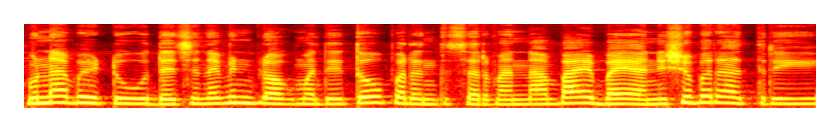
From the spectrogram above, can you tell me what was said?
पुन्हा भेटू उद्याच्या नवीन ब्लॉगमध्ये तोपर्यंत सर्वांना बाय बाय आणि शुभरात्री.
